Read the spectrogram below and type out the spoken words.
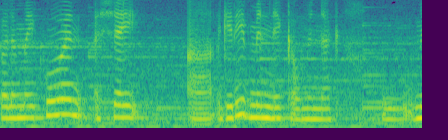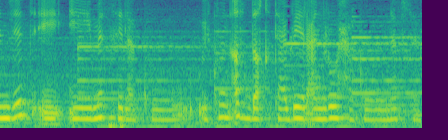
فلما يكون الشيء آه قريب منك أو منك ومن جد يمثلك ويكون أصدق تعبير عن روحك ونفسك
